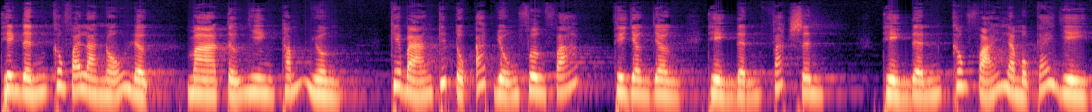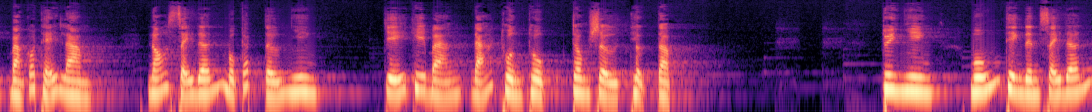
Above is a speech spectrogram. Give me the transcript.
Thiền định không phải là nỗ lực mà tự nhiên thấm nhuần. Khi bạn tiếp tục áp dụng phương pháp thì dần dần thiền định phát sinh. Thiền định không phải là một cái gì bạn có thể làm. Nó xảy đến một cách tự nhiên. Chỉ khi bạn đã thuần thục trong sự thực tập. Tuy nhiên, muốn thiền định xảy đến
